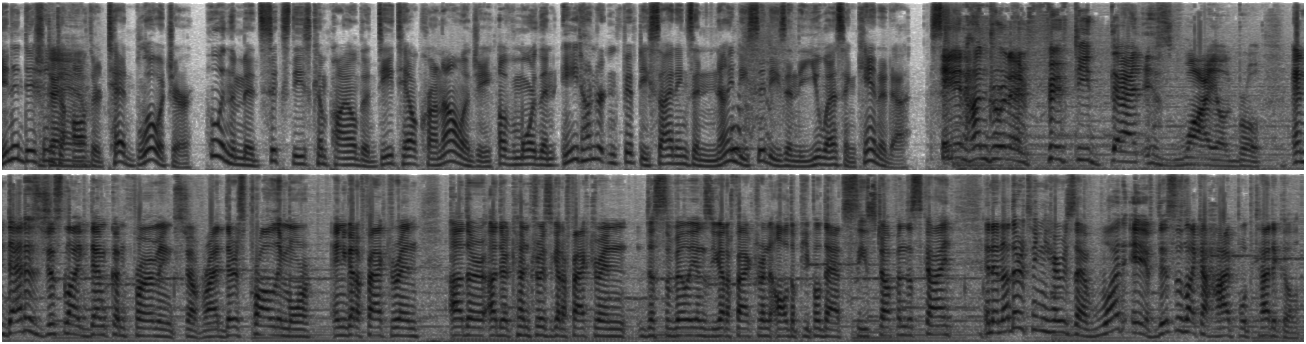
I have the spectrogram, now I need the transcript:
In addition to author Ted Bloecher, who in the mid 60s compiled a detailed chronology of more than 850 sightings in 90 cities in the US and Canada, 850 that is wild bro. And that is just like them confirming stuff right? There's probably more and you gotta factor in other other countries you gotta factor in the civilians you gotta factor in all the people that see stuff in the sky. And another thing here is that what if this is like a hypothetical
